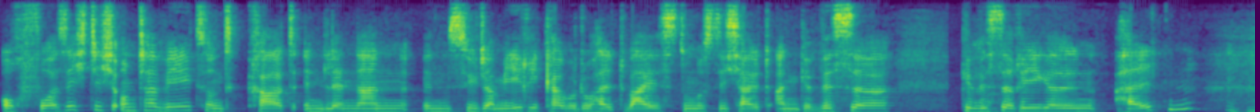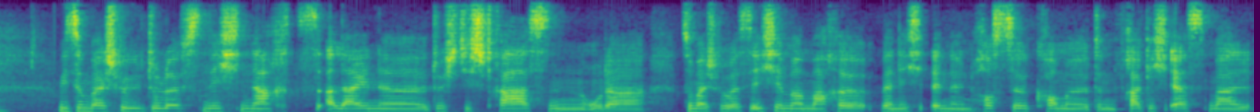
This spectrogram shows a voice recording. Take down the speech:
auch vorsichtig unterwegs und gerade in Ländern in Südamerika, wo du halt weißt, du musst dich halt an gewisse, gewisse Regeln halten. Mhm. Wie zum Beispiel, du läufst nicht nachts alleine durch die Straßen oder zum Beispiel, was ich immer mache, wenn ich in ein Hostel komme, dann frage ich erstmal,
